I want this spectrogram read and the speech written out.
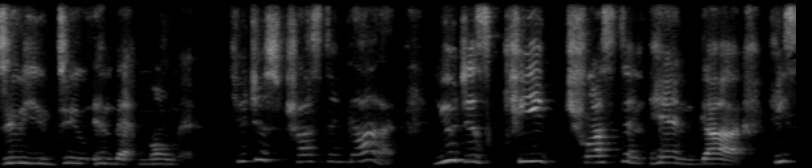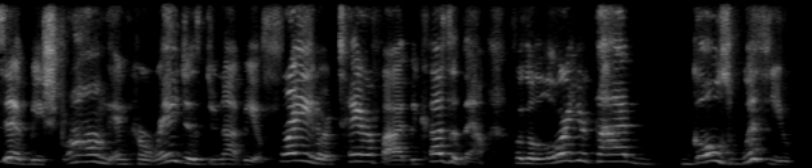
do you do in that moment? You just trust in God. You just keep trusting in God. He said, Be strong and courageous. Do not be afraid or terrified because of them. For the Lord your God goes with you.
